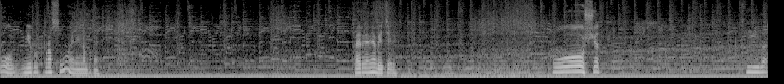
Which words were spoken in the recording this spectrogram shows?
Oh, di rush semua ini nampaknya. Kayaknya BC deh. Oh shit. Gila.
